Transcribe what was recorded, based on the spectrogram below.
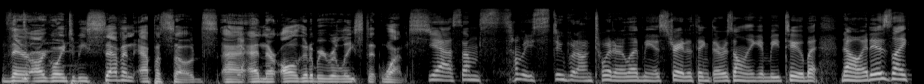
There are going to be seven episodes, uh, and they're all going to be released at once. Yeah, some somebody stupid on Twitter led me astray to think there was only gonna be two, but no, it is like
